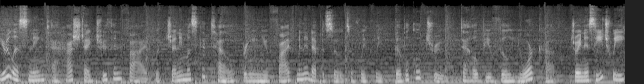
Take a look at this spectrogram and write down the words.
You're listening to Hashtag Truth in Five with Jenny Muscatell, bringing you five minute episodes of weekly biblical truth to help you fill your cup. Join us each week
